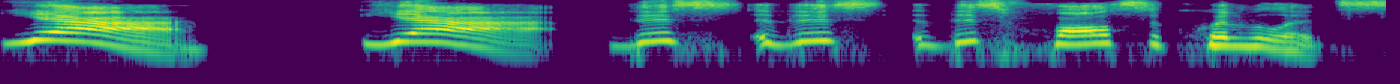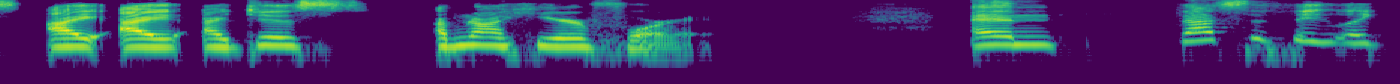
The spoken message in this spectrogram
yeah yeah this this this false equivalence i i i just i'm not here for it and that's the thing like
